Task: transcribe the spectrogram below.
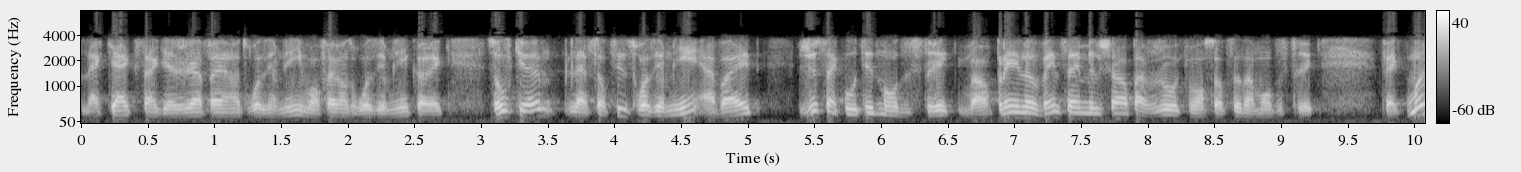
La CAQ s'est engagée à faire un troisième lien. Ils vont faire un troisième lien correct. Sauf que la sortie du troisième lien, elle va être juste à côté de mon district. Il va y plein là, 25 5000 chars par jour qui vont sortir dans mon district. Fait que moi,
